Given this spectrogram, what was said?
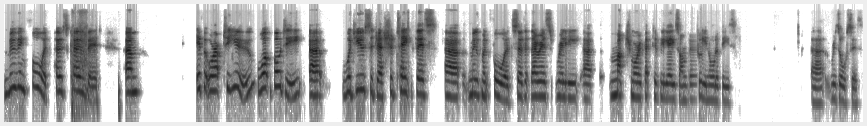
moving forward, post COVID, um, if it were up to you, what body uh, would you suggest should take this uh, movement forward so that there is really uh, much more effective liaison between all of these uh, resources?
